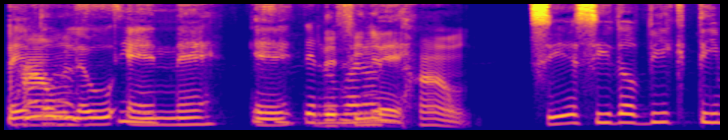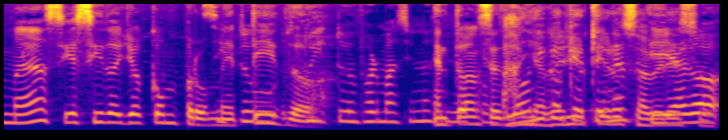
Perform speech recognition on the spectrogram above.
P-W-N-E. Define- pound. Si he sido víctima, si he sido yo Si tu, comprometido. tu, tu información Entonces, lo único ver, que tienes, saber y hago,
